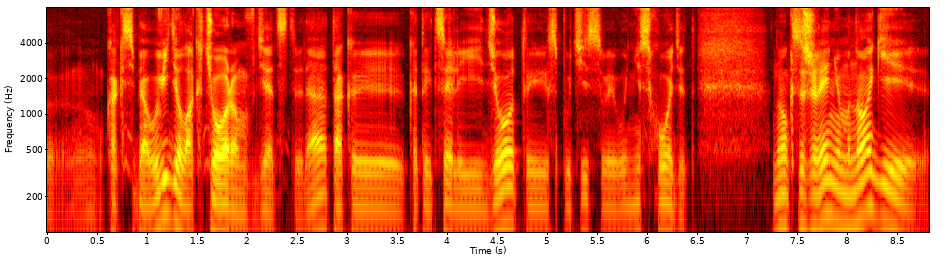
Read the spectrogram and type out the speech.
ну, как себя увидел актером в детстве, да, так и к этой цели идет и с пути своего не сходит. Но, к сожалению, многие,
